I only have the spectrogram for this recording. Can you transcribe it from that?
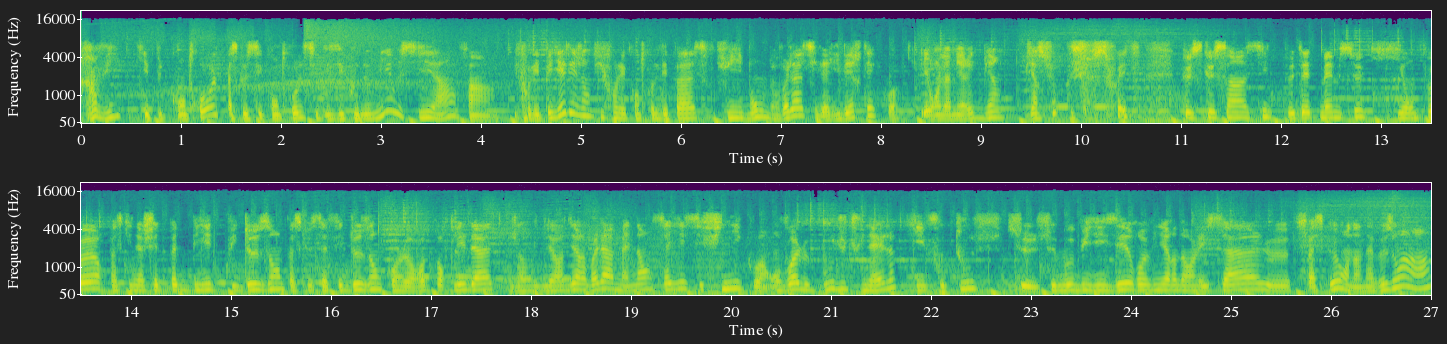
ravi qu'il n'y ait plus de contrôle, parce que ces contrôles, c'est des économies aussi. Hein. Enfin, il faut les payer, les gens qui font les contrôles des passes. Puis bon, ben voilà, c'est la liberté, quoi. Et on la mérite bien. Bien sûr que je souhaite que ce que ça incite peut-être même ceux qui ont peur parce qu'ils n'achètent pas de billets depuis deux ans, parce que ça fait deux ans qu'on leur reporte les dates. J'ai envie de leur dire, voilà, maintenant, ça y est, c'est fini, quoi. On voit le bout du tunnel. Il faut tous se, se mobiliser, revenir dans les salles, euh, parce qu'on en a besoin. Hein.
